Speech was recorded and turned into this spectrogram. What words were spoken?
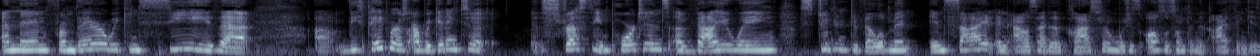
And then from there, we can see that um, these papers are beginning to stress the importance of valuing student development inside and outside of the classroom, which is also something that I think is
